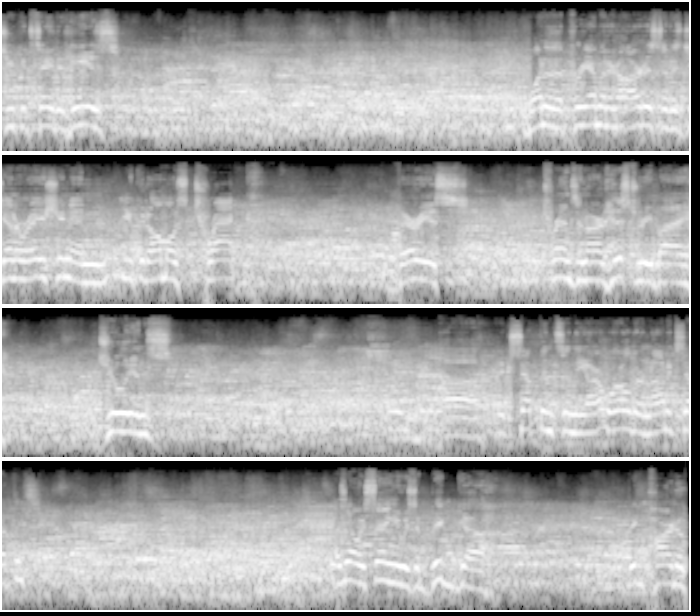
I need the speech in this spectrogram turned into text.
ways, you could say that he is one of the preeminent artists of his generation, and you could almost track various trends in art history by Julian's acceptance in the art world or non-acceptance? As I was saying, he was a big, uh, big part of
